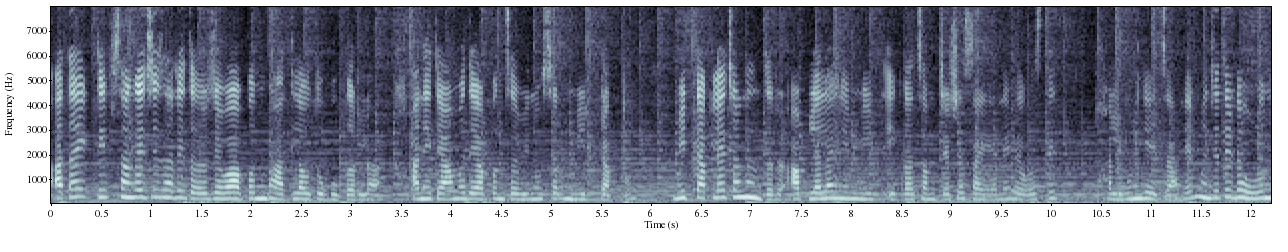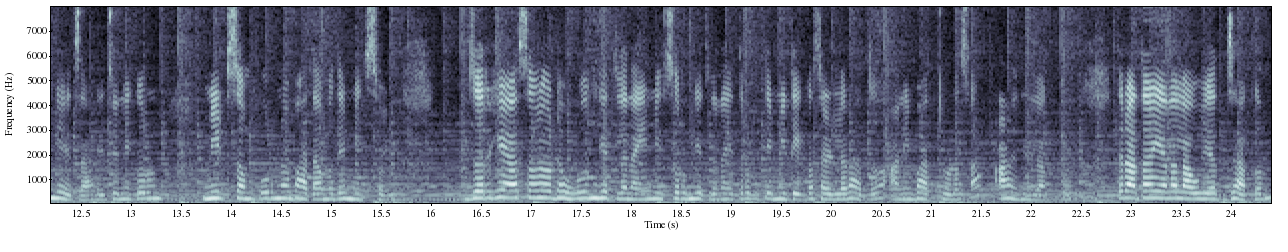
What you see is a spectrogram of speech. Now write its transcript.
आता एक टिप सांगायची झाली तर जेव्हा आपण भात लावतो कुकरला आणि त्यामध्ये आपण चवीनुसार मीठ टाकतो. मीठ टाकल्याच्या नंतर आपल्याला हे मीठ एका चमच्याच्या साह्याने व्यवस्थित हलवून घ्यायचं आहे. म्हणजे ते ढवळून घ्यायचं आहे. जेणेकरून मीठ संपूर्ण भातामध्ये मिक्स होईल. जर हे असं ढवळून घेतलं नाही मिक्स करून घेतलं नाही तर ते मीठ एका साईडला राहतं आणि भात थोडासा आळणी लागतो. तर आता याला लावूयात झाकण.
